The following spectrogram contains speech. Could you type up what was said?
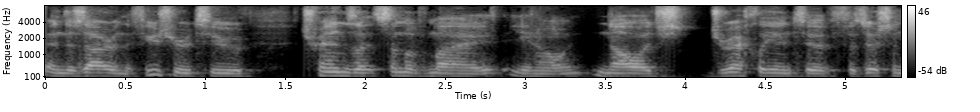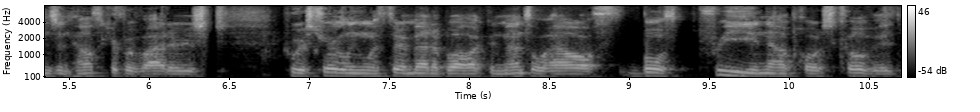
and desire in the future to translate some of my you know knowledge directly into physicians and healthcare providers who are struggling with their metabolic and mental health, both pre and now post COVID.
